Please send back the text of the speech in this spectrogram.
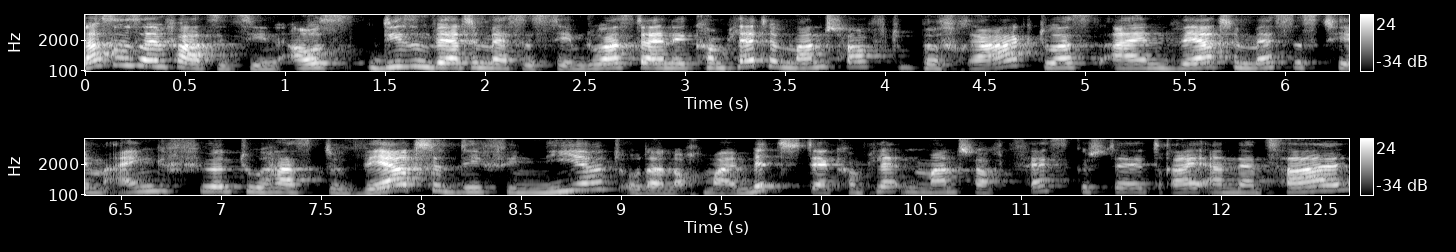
Lass uns ein Fazit ziehen aus diesem Wertemesssystem. Du hast deine komplette Mannschaft befragt, du hast ein Wertemesssystem eingeführt, du hast Werte definiert oder nochmal mit der kompletten Mannschaft festgestellt, drei an der Zahl.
